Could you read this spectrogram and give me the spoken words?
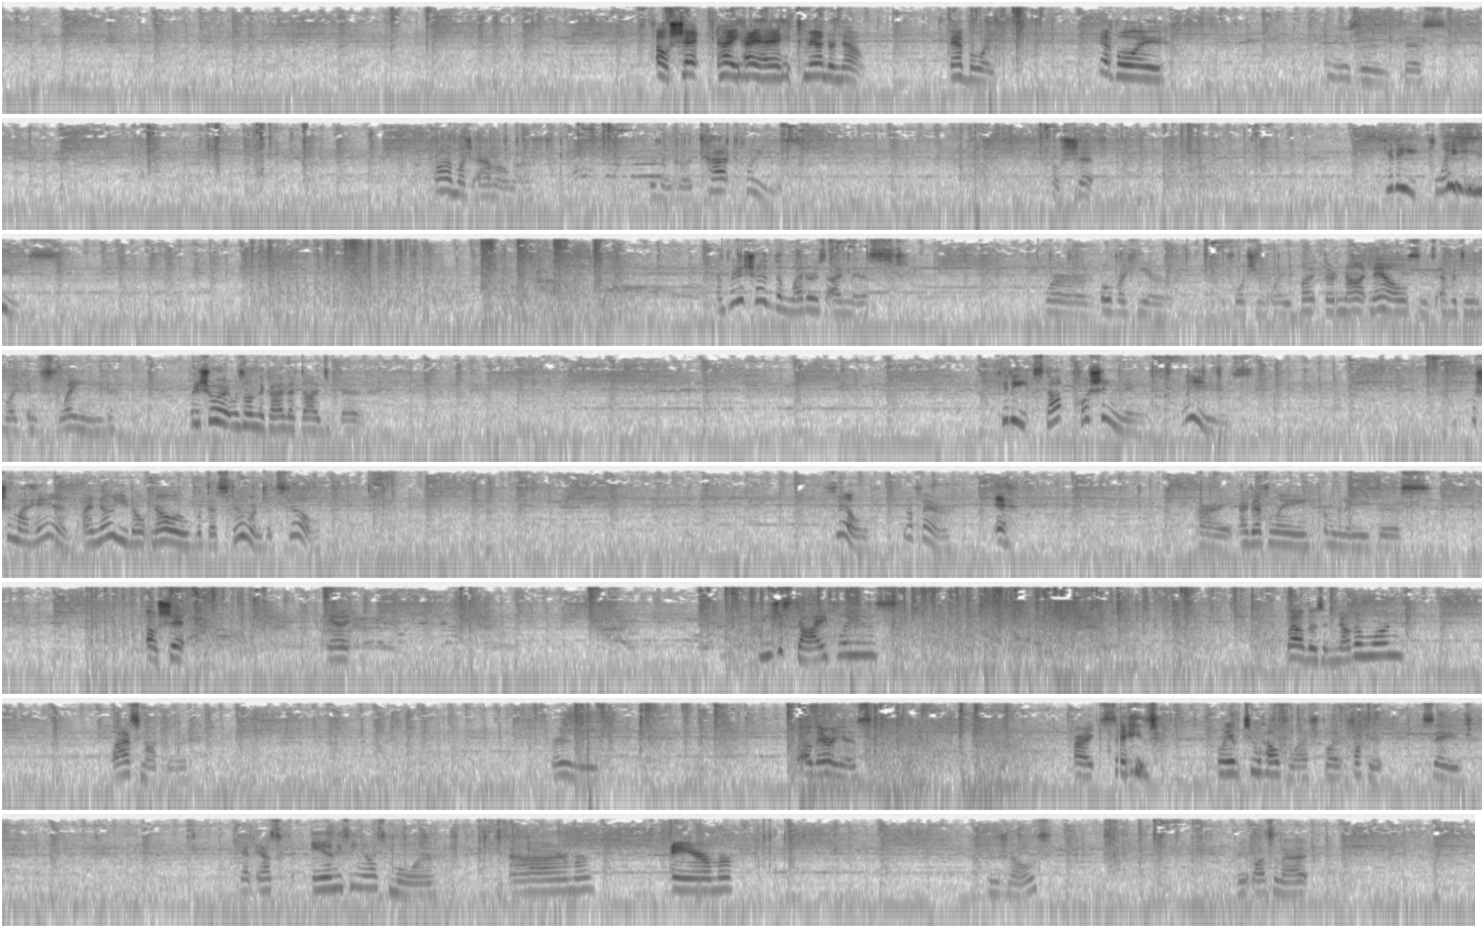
Oh shit! Hey, hey, hey, Commander, no. Bad boy. Bad boy. Let this. I don't have much ammo left. Isn't good. Cat, please. Oh shit. Kitty, please. I'm pretty sure the letters I missed were over here, unfortunately, but they're not now since everything's like inflamed. Pretty sure it was on the guy that died's bed. Kitty, stop pushing me, please. You're pushing my hand. I know you don't know what that's doing, but still. Still, not fair. Eh. Alright, I definitely, I'm gonna need this. Oh shit. Damn it. Can you just die, please? Wow, there's another one? Well, that's not good. Where is he? There he is. Alright, saved. Only have two health left, but fuck it. Saved. Can't ask for anything else more. Armor. Armor. And shells. Right, lots of that.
